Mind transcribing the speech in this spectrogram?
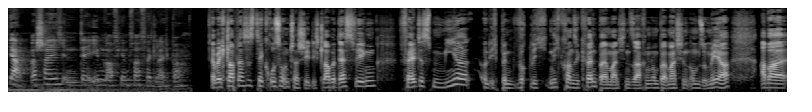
ja wahrscheinlich in der Ebene auf jeden Fall vergleichbar. Aber ich glaube, das ist der große Unterschied. Ich glaube, deswegen fällt es mir, und ich bin wirklich nicht konsequent bei manchen Sachen und bei manchen umso mehr, aber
